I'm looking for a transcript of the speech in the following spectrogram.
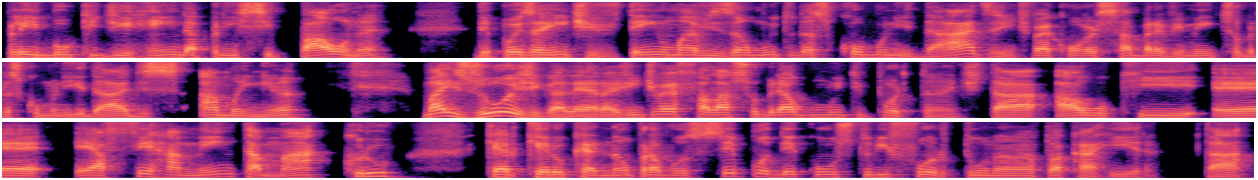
playbook de renda principal, né? Depois a gente tem uma visão muito das comunidades, a gente vai conversar brevemente sobre as comunidades amanhã. Mas hoje, galera, a gente vai falar sobre algo muito importante, tá? Algo que é, é a ferramenta macro, quer queira ou quer não, para você poder construir fortuna na tua carreira, tá?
